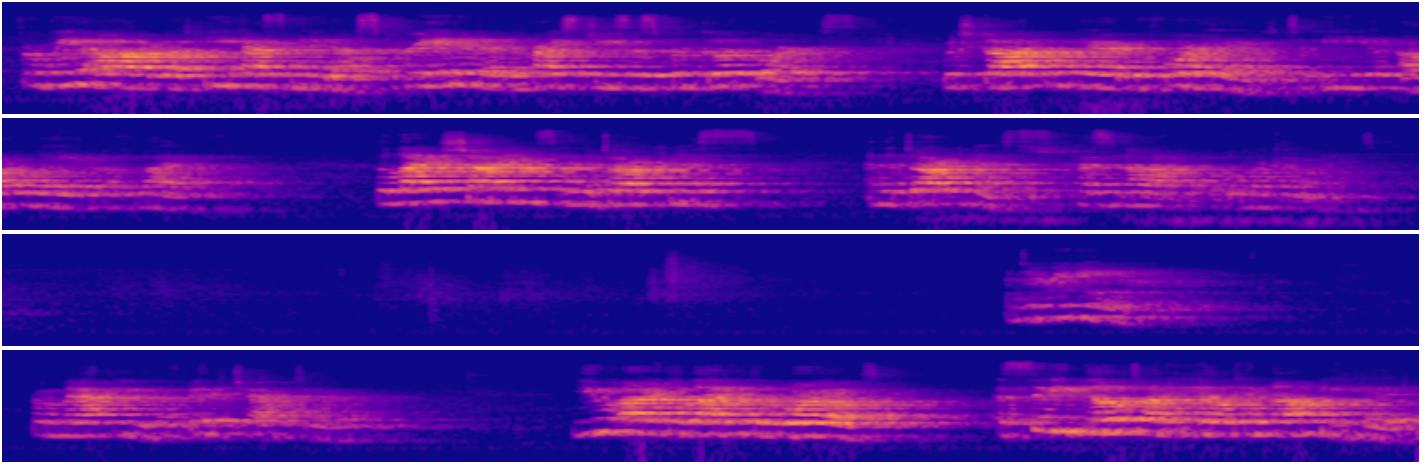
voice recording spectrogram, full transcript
For we are what he has made us, created in Christ Jesus for good works, which God prepared beforehand to be our way of life. The light shines in the darkness, and the darkness has not overcome it. And a reading from Matthew, the fifth chapter. You are the light of the world. A city built on a hill cannot be hid.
